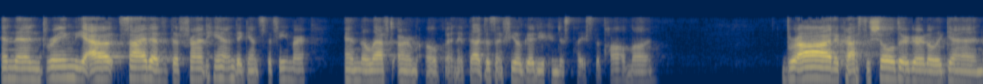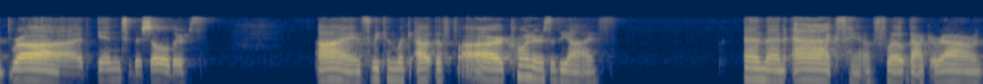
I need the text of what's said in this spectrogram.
And then bring the outside of the front hand against the femur and the left arm open. If that doesn't feel good, you can just place the palm on. Broad across the shoulder girdle again, broad into the shoulders. Eyes, we can look out the far corners of the eyes. And then exhale, float back around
